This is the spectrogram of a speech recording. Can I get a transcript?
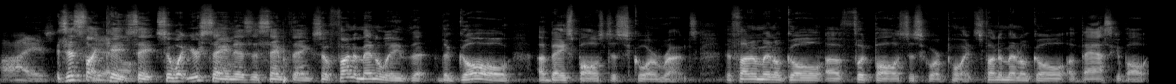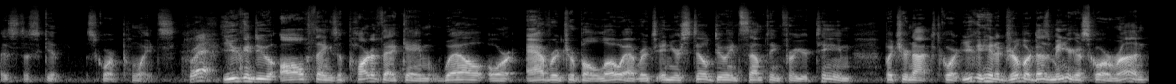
eyes. It's just like okay, say so what you're saying is the same thing. So fundamentally the the goal of baseball is to score runs. The fundamental goal of football is to score points. Fundamental goal of basketball is to get score points. Correct. You can do all things a part of that game well or average or below average and you're still doing something for your team, but you're not scoring. You can hit a dribbler, it doesn't mean you're going to score a run.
